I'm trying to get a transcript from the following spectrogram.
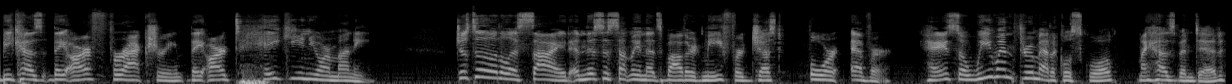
because they are fracturing. They are taking your money. Just a little aside, and this is something that's bothered me for just forever. Okay, so we went through medical school. My husband did,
